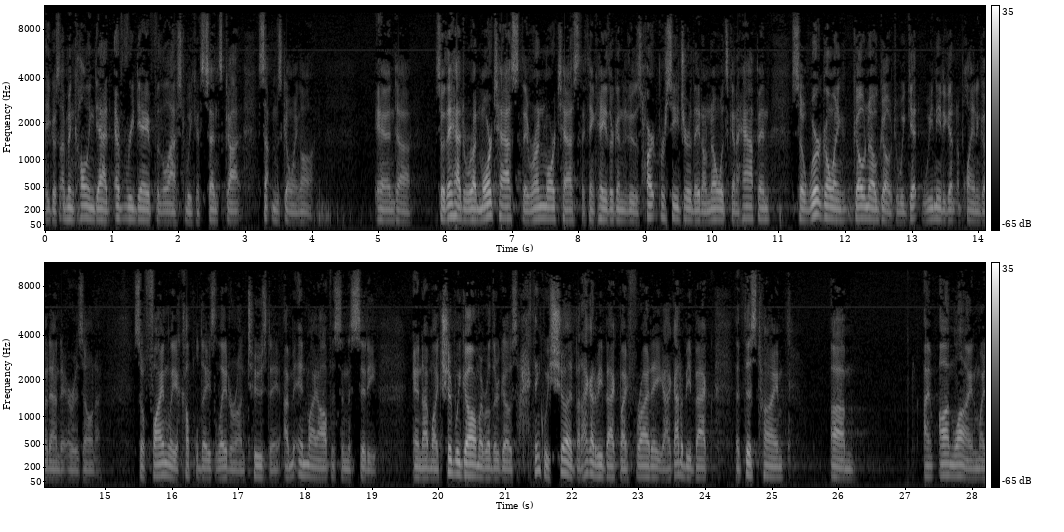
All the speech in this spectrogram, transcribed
He goes, I've been calling Dad every day for the last week. I've sensed got something's going on. And uh, so they had to run more tests. They run more tests. They think, hey, they're going to do this heart procedure. They don't know what's going to happen. So we're going, go, no, go. Do we get? We need to get in a plane and go down to Arizona. So finally, a couple days later on Tuesday, I'm in my office in the city and I'm like, should we go? My brother goes, I think we should, but I got to be back by Friday. I got to be back at this time. Um, I'm online. My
